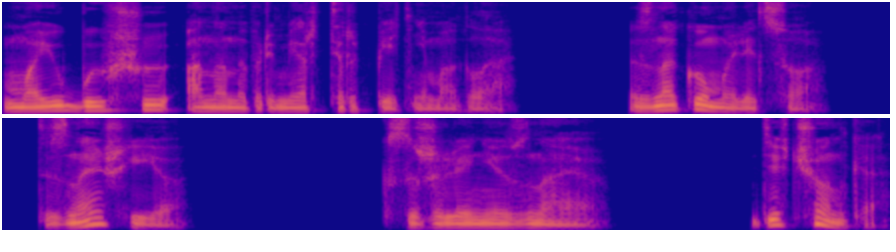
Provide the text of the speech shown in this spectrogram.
Мою бывшую она, например, терпеть не могла. Знакомое лицо. Ты знаешь ее? К сожалению, знаю. Девчонка,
